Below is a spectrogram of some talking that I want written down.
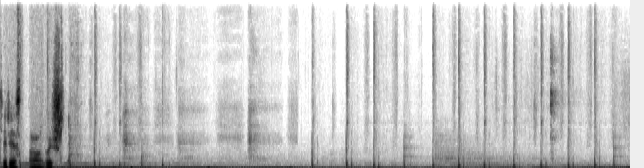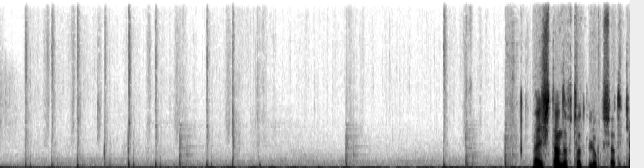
Как интересно мы вышли. Значит, надо в тот люк все-таки.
